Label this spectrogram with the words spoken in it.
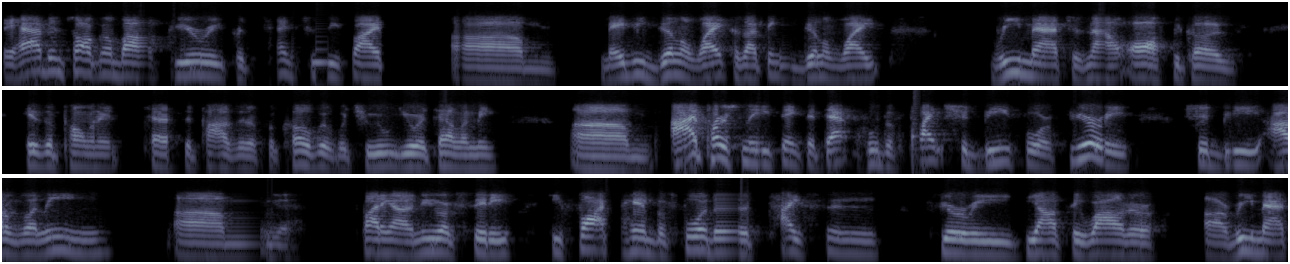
They have been talking about Fury potentially fighting um, maybe Dillian Whyte, because I think Dillian Whyte's rematch is now off because his opponent tested positive for COVID, which you, you were telling me. Um, I personally think that that who the fight should be for Fury should be Otto Wallin, um, yeah. fighting out of New York City. He fought him before the Tyson Fury Deontay Wilder uh, rematch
